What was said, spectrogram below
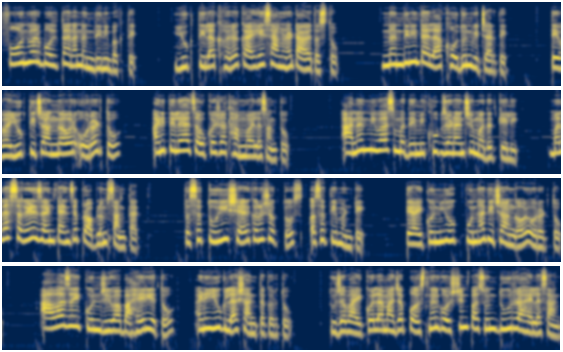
फोनवर बोलताना नंदिनी बघते. युग तिला खरं काय हे सांगणं टाळत असतो. नंदिनी त्याला खोदून विचारते. तेव्हा युग तिच्या अंगावर ओरडतो आणि तिला या चौकशा थांबवायला सांगतो. आनंद निवासमध्ये मी खूप जणांची मदत केली. मला सगळेजण त्यांचे प्रॉब्लेम सांगतात. तसं तूही शेअर करू शकतोस असं ती म्हणते. ते ऐकून युग पुन्हा तिच्या अंगावर ओरडतो. आवाज ऐकून जीवा बाहेर येतो आणि युगला शांत करतो. तुझ्या बायकोला माझ्या पर्सनल गोष्टींपासून दूर राहायला सांग.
